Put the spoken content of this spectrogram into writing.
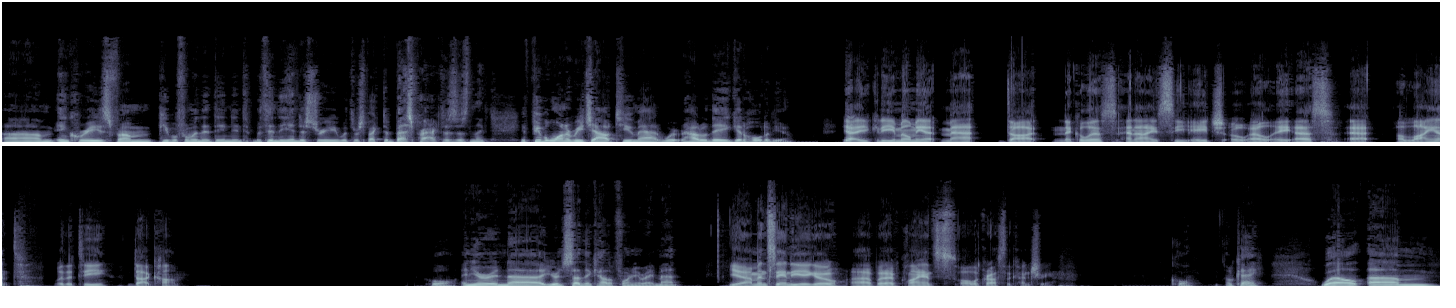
um, inquiries from people from within the, within the industry with respect to best practices and things. If people want to reach out to you, Matt, where, how do they get a hold of you? Yeah, you can email me at matt.nicholas, N-I-C-H-O-L-A-S, at alliant with a T dot com. Cool. And you're in uh, you're in Southern California, right, Matt? Yeah, I'm in San Diego, uh, but I have clients all across the country. Cool. Okay. Well, um,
